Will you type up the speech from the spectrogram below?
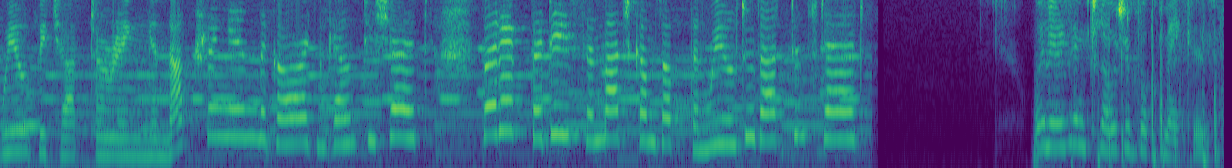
We'll be chattering and nattering in the Garden County shed, but if the decent match comes up, then we'll do that instead. Winners Enclosure Bookmakers,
